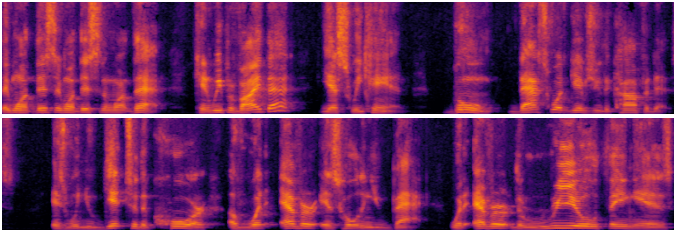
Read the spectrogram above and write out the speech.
They want this, they want this, and they want that. Can we provide that? Yes, we can. Boom. That's what gives you the confidence, is when you get to the core of whatever is holding you back, whatever the real thing is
